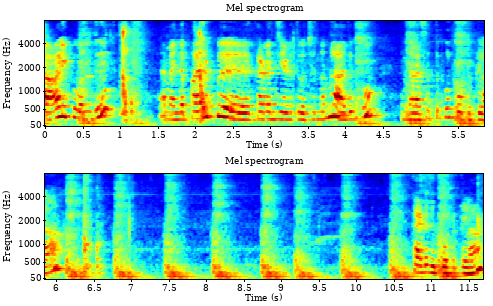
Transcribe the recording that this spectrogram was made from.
தாளிப்பு வந்து நம்ம இந்த பருப்பு கடைஞ்சி எடுத்து வச்சுருந்தோம்ல அதுக்கும் இந்த ரசத்துக்கும் போட்டுக்கலாம். கடுகு போட்டுக்கலாம்.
